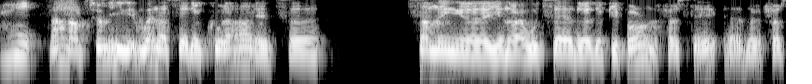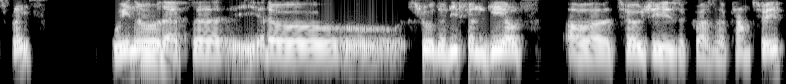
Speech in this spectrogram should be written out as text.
Right. No, no. To me, when I say the kura, it's uh, something uh, you know. I would say the the people in the first day, uh, the first place. We know mm. that uh, you know through the different guilds of uh, Tojis across the country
